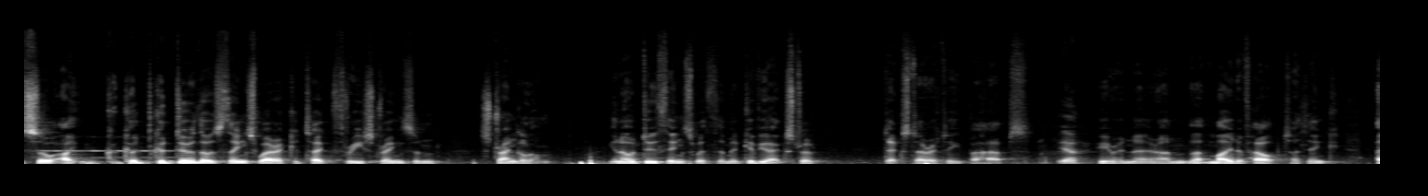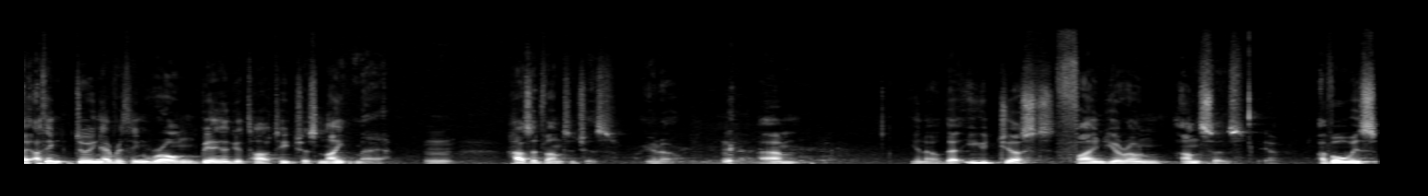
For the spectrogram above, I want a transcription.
so I could, could do those things where I could take three strings and strangle them you know, do things with them. It'd give you extra dexterity, perhaps. Yeah. Here and there. Um, that might have helped, I think. I, I, think doing everything wrong, being a guitar teacher's nightmare, mm. has advantages, you know. um, you know, that you just find your own answers. Yeah. I've always,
